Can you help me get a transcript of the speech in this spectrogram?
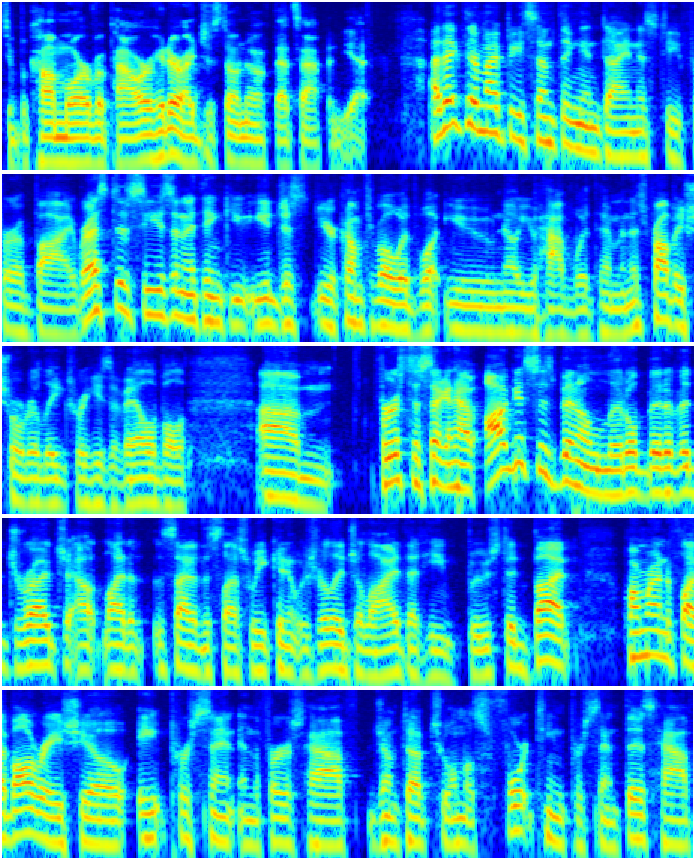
to become more of a power hitter. I just don't know if that's happened yet. I think there might be something in Dynasty for a buy. Rest of season, I think you you just you're comfortable with what you know you have with him, and there's probably shorter leagues where he's available. Um, first to second half, August has been a little bit of a drudge outside of the side of this last weekend. It was really July that he boosted, but home run to fly ball ratio eight percent in the first half, jumped up to almost fourteen percent this half.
